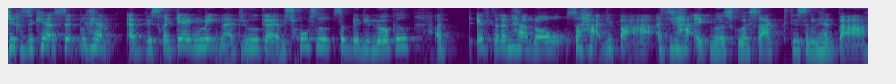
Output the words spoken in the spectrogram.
De risikerer simpelthen, at hvis regeringen mener, at de udgør en trussel, så bliver de lukket, og efter den her lov, så har de bare, altså de har ikke noget at skulle have sagt. Det er simpelthen bare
